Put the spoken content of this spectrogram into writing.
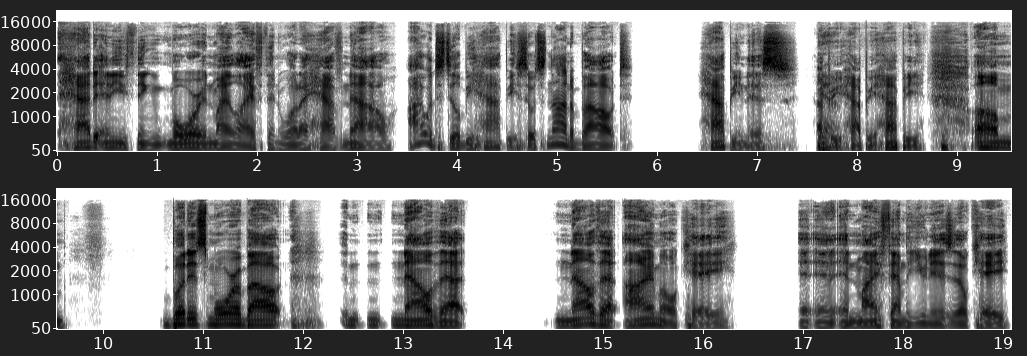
had anything more in my life than what I have now, I would still be happy. So it's not about happiness, happy, Yeah. happy, happy. um, but it's more about now that now that I'm okay and, and, and my family unit is okay.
